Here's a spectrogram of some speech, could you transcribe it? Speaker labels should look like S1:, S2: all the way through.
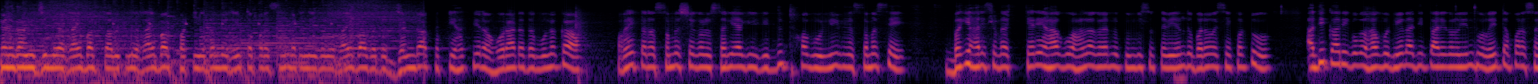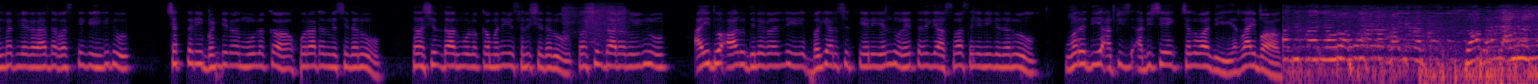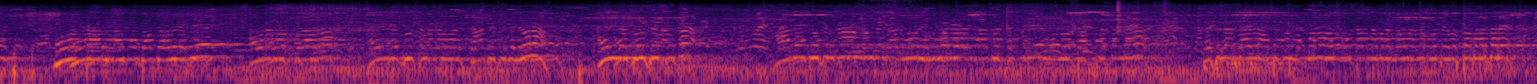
S1: ಬೆಳಗಾವಿ ಜಿಲ್ಲೆಯ ರಾಯಬಾಗ್ ತಾಲೂಕಿನ ರಾಯಬಾಗ್ ಪಟ್ಟಣದಲ್ಲಿ ರೈತಪರ ಸಂಘಟನೆಗಳು ರಾಯಬಾಗದ ಜಂಡಾ ಕಟ್ಟಿ ಹತ್ತಿರ ಹೋರಾಟದ ಮೂಲಕ ರೈತರ ಸಮಸ್ಯೆಗಳು ಸರಿಯಾಗಿ ವಿದ್ಯುತ್ ಹಾಗೂ ನೀರಿನ ಸಮಸ್ಯೆ ಬಗೆಹರಿಸದ ಕೆರೆ ಹಾಗೂ ಹಳ್ಳಗಳನ್ನು ತುಂಬಿಸುತ್ತವೆ ಎಂದು ಭರವಸೆ ಕೊಟ್ಟು ಅಧಿಕಾರಿಗಳು ಹಾಗೂ ಮೇಲಾಧಿಕಾರಿಗಳು ಇಂದು ರೈತಪರ ಸಂಘಟನೆಗಳಾದ ರಸ್ತೆಗೆ ಹಿಡಿದು ಚಕ್ಕಡಿ ಬಂಡಿಗಳ ಮೂಲಕ ಹೋರಾಟ ನಡೆಸಿದರು. ತಹಶೀಲ್ದಾರ್ ಮೂಲಕ ಮನವಿ ಸಲ್ಲಿಸಿದರು. ತಹಶೀಲ್ದಾರರು ಇನ್ನು ಐದು ಆರು ದಿನಗಳಲ್ಲಿ ಬಗೆಹರಿಸುತ್ತೇನೆ ಎಂದು ರೈತರಿಗೆ ಆಶ್ವಾಸನೆ ನೀಡಿದರು. ವರದಿ ಅಭಿ- ಅಭಿಷೇಕ್ ಚಲವಾದಿ, ರಾಯ್ಬಾಗ್.
S2: ಆರನೇ ಸಾಹೇಬರ ಮಕ್ಕಳು ಊಟ ಎಲ್ಲ ಮಾಡ್ತಾರೆ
